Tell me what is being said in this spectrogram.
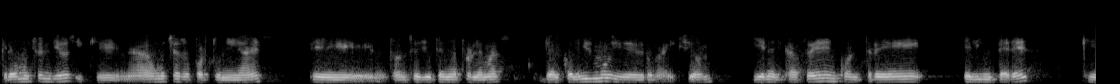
creo mucho en Dios y que me ha dado muchas oportunidades. Eh, entonces yo tenía problemas de alcoholismo y de drogadicción y en el café encontré el interés que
